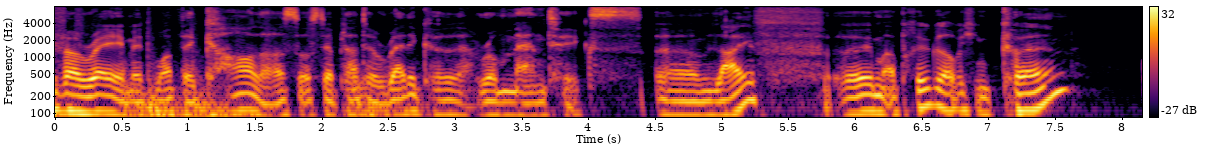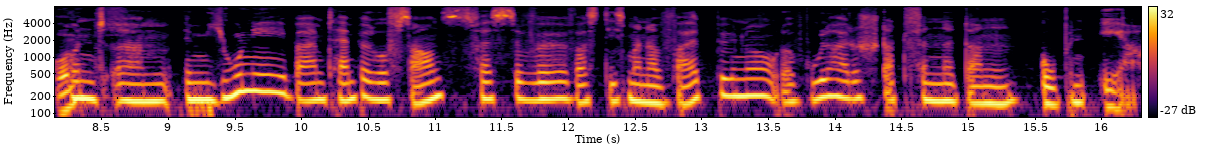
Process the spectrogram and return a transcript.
Fever Ray mit What They Call Us aus der Platte Radical Romantics. Ähm, live äh, im April, glaube ich, in Köln. Und, Und ähm, im Juni beim Tempelhof Sounds Festival, was diesmal in der Waldbühne oder Wuhlheide stattfindet, dann Open Air.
